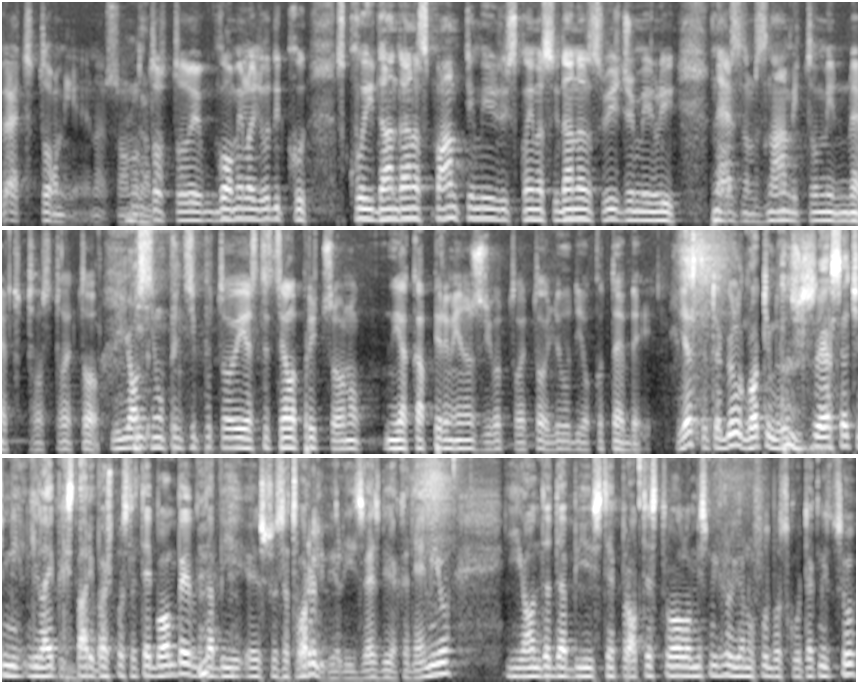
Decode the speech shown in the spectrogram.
eto, to mi je, znaš, ono, to, to je gomila ljudi ko, s koji dan danas pamtim ili s kojima se danas viđem ili, ne znam, znam i to mi, eto, to, to je to. I onda- Mislim, u principu to jeste cela priča, ono, ja kapiram jedan život, to je to, ljudi oko tebe. Jeste, to je bilo gotivno, zato što se ja sećam i, i lepih stvari baš posle te bombe, da bi e, su zatvorili bili Zvezdu i Akademiju i onda da bi ste protestovalo, mi smo igrali onu futbolsku utakmicu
